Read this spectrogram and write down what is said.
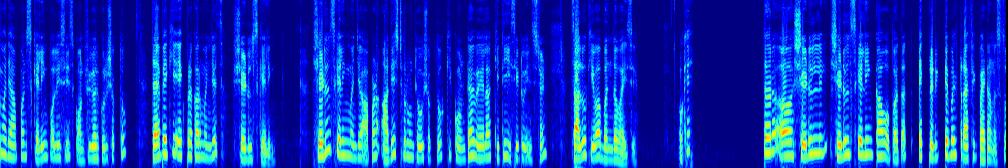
मध्ये आपण स्केलिंग पॉलिसीज कॉन्फिगर करू शकतो. त्यापैकी एक प्रकार म्हणजेच शेड्यूल स्केलिंग शेड्यूल स्केलिंग म्हणजे आपण आधीच ठरवून ठेवू शकतो की कोणत्या वेळेला किती ई सी टू इन्स्टंट चालू किंवा बंद व्हायचे. ओके? तर शेड्यूल शेड्यूल स्केलिंग का वापरतात? एक प्रिडिक्टेबल ट्रॅफिक पॅटर्न असतो.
